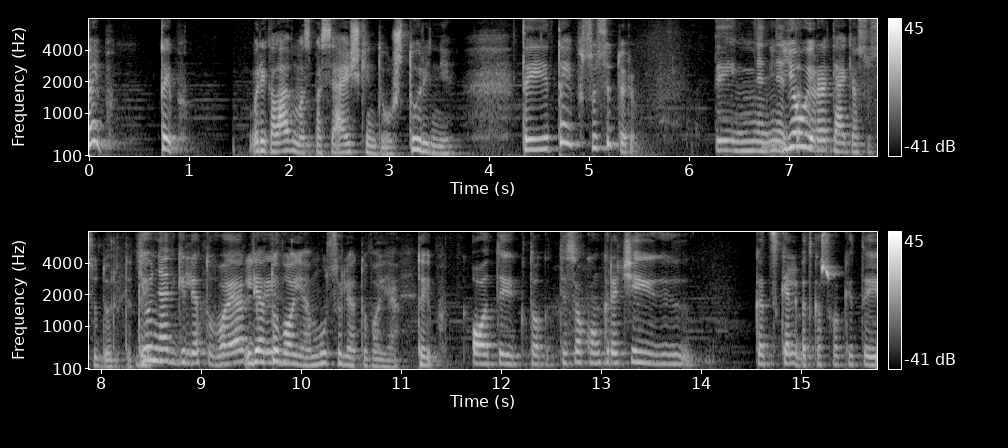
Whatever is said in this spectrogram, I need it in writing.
taip, taip, reikalavimas pasiaiškinti už turinį. Tai taip, susituriu. Tai ne, ne, jau yra tekę susidurti. Taip. Jau netgi Lietuvoje. Lietuvoje, kai... mūsų Lietuvoje, taip. O tai to, tiesiog konkrečiai, kad skelbėt kažkokį tai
